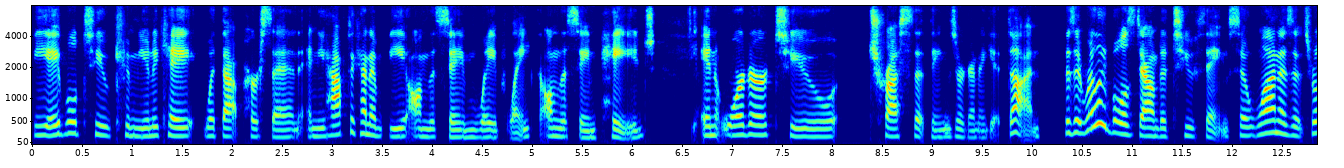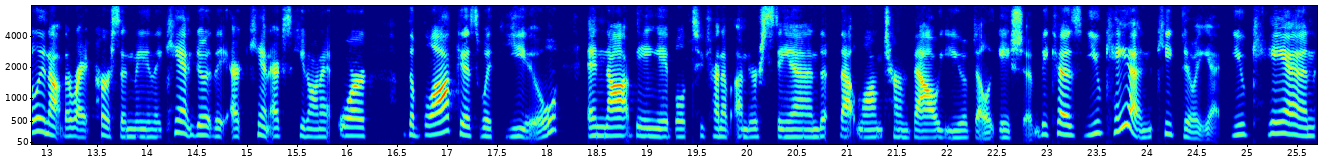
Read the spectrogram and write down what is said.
be able to communicate with that person and you have to kind of be on the same wavelength, on the same page in order to trust that things are going to get done because it really boils down to two things. So one is it's really not the right person, meaning they can't do it, they can't execute on it, or the block is with you and not being able to kind of understand that long-term value of delegation because you can keep doing it. You can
